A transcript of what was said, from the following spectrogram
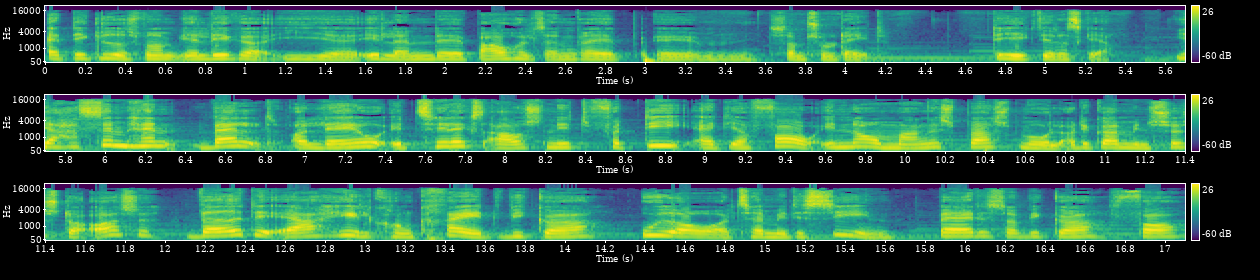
at det ikke lyder som om, jeg ligger i øh, et eller andet øh, bagholdsangreb øh, som soldat. Det er ikke det, der sker. Jeg har simpelthen valgt at lave et tillægsafsnit, fordi at jeg får enormt mange spørgsmål, og det gør min søster også, hvad det er helt konkret, vi gør, udover at tage medicin. Hvad er det så, vi gør for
